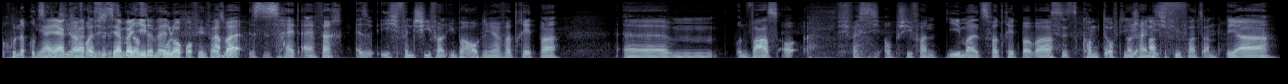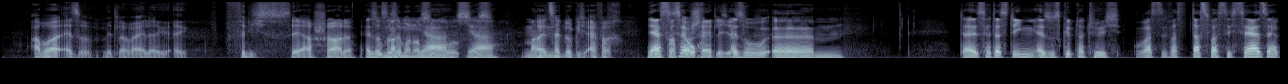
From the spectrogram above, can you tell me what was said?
100% Ja, ja, klar, das ist ja bei jedem. Urlaub auf jeden Fall Aber es ist halt einfach, also ich finde Skifahren überhaupt nicht mehr vertretbar. Ähm, und war es auch, ich weiß nicht, ob Skifahren jemals vertretbar so. war. Es ist, kommt auf die Wahrscheinlich Art des Skifahrens an. Ja, aber also mittlerweile äh, finde ich es sehr schade, Also dass man, das immer noch ja, so groß ja, ist. Weil es halt wirklich einfach ja, es ist ja auch, schädlich ist. also, ähm, da ist halt das Ding, also es gibt natürlich was, was, das, was ich sehr, sehr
